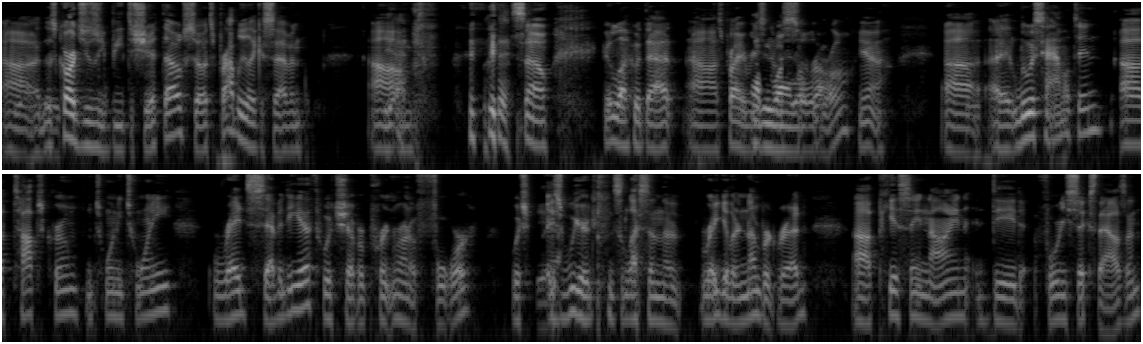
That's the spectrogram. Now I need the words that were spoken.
Uh, Yeah, those cards usually beat the shit, though, so it's probably like a 7. Um, so good luck with that. Uh, it's probably a reason it why was sold raw. raw. Yeah. Uh, uh, Lewis Hamilton, uh, Topps Chrome from 2020, red 70th, which have a print run of 4, which Yeah. is weird. It's less than the regular numbered red. Uh, PSA 9 did 46,000.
